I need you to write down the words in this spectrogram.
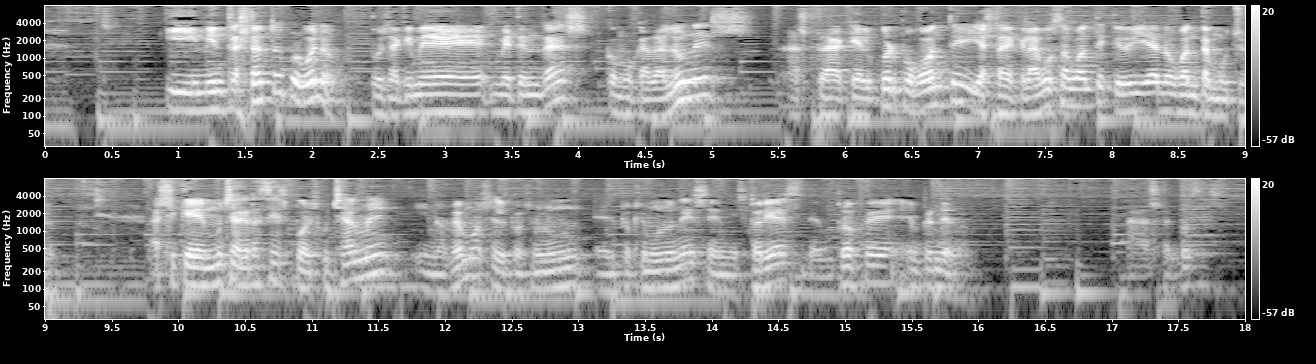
Y mientras tanto, pues bueno, pues aquí me, tendrás como cada lunes hasta que el cuerpo aguante y hasta que la voz aguante, que hoy ya no aguanta mucho. Así que muchas gracias por escucharme y nos vemos el próximo lunes en Historias de un profe emprendedor. Hasta entonces.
